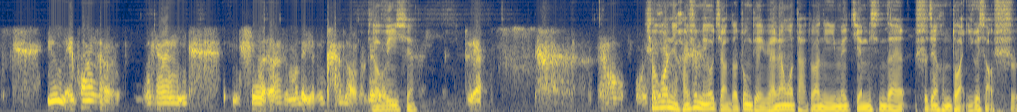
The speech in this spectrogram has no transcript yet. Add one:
因为煤矿上，我想新闻啊什么的也能看到的比较，危险。对呀、然后我小伙，你还是没有讲到重点，原谅我打断你，因为节目现在时间很短，一个小时，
